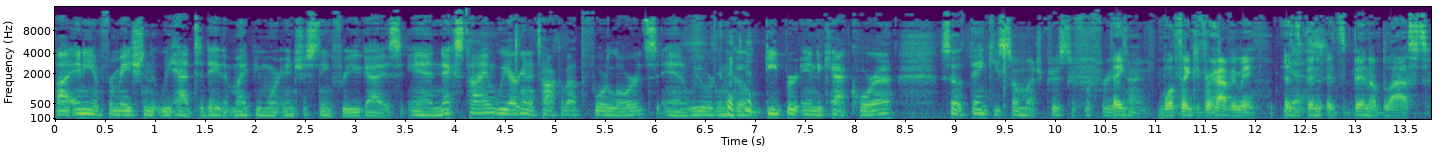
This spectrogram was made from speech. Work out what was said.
uh, any information that we had today that might be more interesting for you guys. And next time, we are going to talk about the Four Lords and we were going to go deeper into Katkora. So thank you so much, Christopher, for your Thank, time. well, thank you for having me. It's Yes. been it's been a blast.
